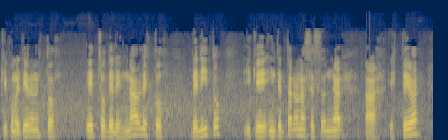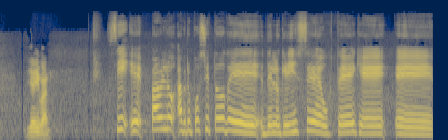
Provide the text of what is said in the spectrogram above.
que cometieron estos hechos deleznables, estos delitos y que intentaron asesinar a Esteban y a Iván. Sí, eh, Pablo, a propósito de, lo que dice usted, que eh,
